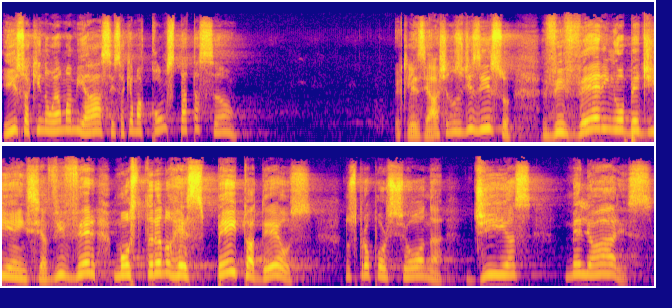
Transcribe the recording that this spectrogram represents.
E isso aqui não é uma ameaça, isso aqui é uma constatação. Eclesiastes nos diz isso. Viver em obediência, viver mostrando respeito a Deus, nos proporciona dias melhores.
